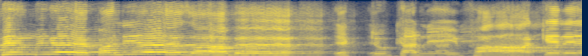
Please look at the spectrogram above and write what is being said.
ভেঙ্গে পালিয়ে যাবে। একটুখানি ফাঁকে রে।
